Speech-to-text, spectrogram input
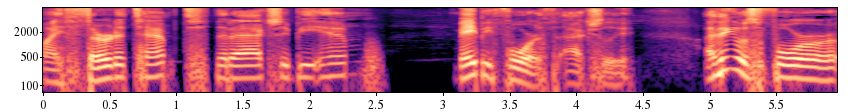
my third attempt that I actually beat him. Maybe fourth, actually. I think it was for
